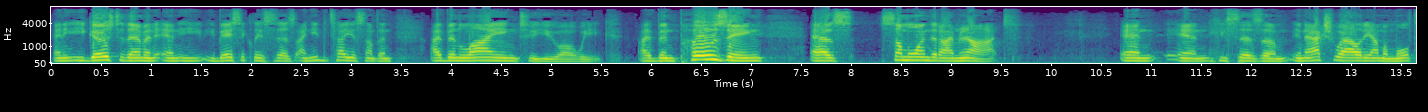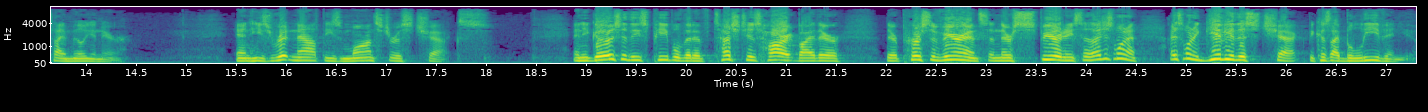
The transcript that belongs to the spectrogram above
And he, goes to them and, and he, he basically says, I need to tell you something. I've been lying to you all week. I've been posing as someone that I'm not. And, and he says, um, in actuality, I'm a multimillionaire. And he's written out these monstrous checks. And he goes to these people that have touched his heart by their, their perseverance and their spirit. And he says, I just want to, I just want to give you this check because I believe in you.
